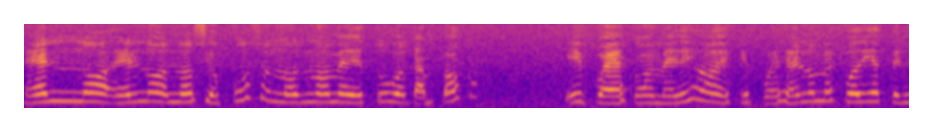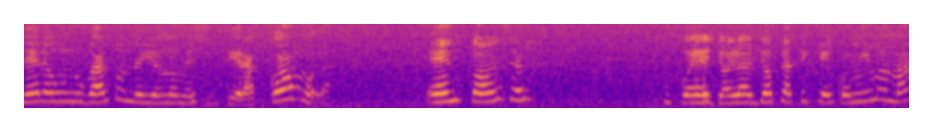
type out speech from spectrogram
él no, él no, no se opuso, no, no me detuvo tampoco. Y pues como me dijo de que pues él no me podía tener en un lugar donde yo no me sintiera cómoda. Entonces, pues yo, yo platiqué con mi mamá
